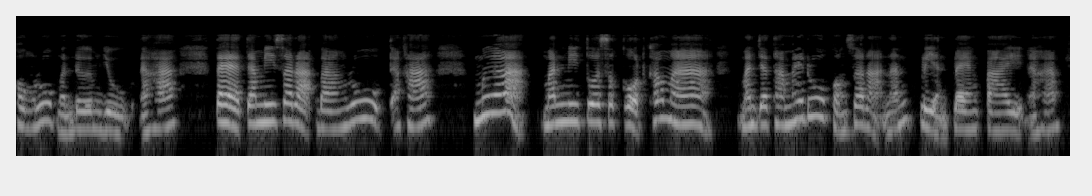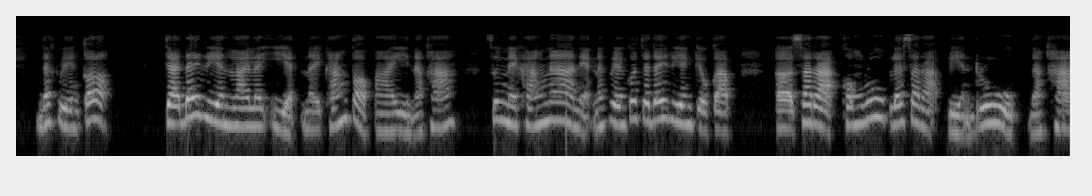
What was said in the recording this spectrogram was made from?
คงรูปเหมือนเดิมอยู่นะคะ แต่จะมีสระบางรูปนะคะ เมื่อมันมีตัวสะกดเข้ามา มันจะทำให้รูปของสระนั้นเปลี่ยนแปลงไปนะคะ นักเรียนก็จะได้เรียนรายละเอียดในครั้งต่อไปนะคะ ซึ่งในครั้งหน้าเนี่ยนักเรียนก็จะได้เรียนเกี่ยวกับสระคงรูปและสระเปลี่ยนรูปนะคะ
